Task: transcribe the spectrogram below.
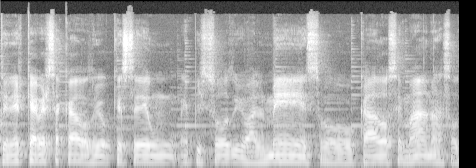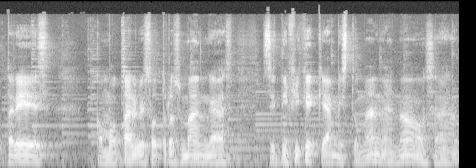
tener que haber sacado, yo que sé, un episodio al mes o cada dos semanas o tres, como tal vez otros mangas, signifique que ames tu manga, ¿no? O sea,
